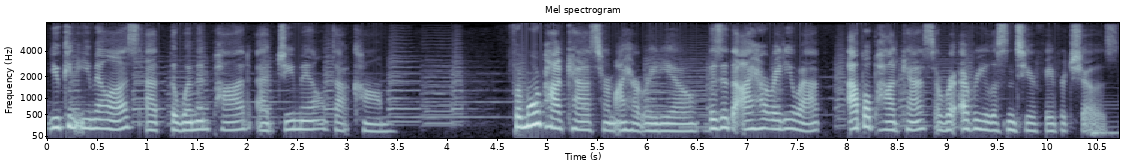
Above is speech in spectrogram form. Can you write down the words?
You can email us at thewomenpod at gmail.com. For more podcasts from iHeartRadio, visit the iHeartRadio app, Apple Podcasts, or wherever you listen to your favorite shows.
